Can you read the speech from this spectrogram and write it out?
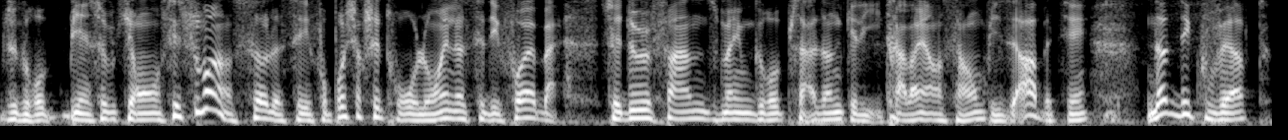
du groupe, bien sûr. Qui ont, c'est souvent ça. Là, c'est, faut pas chercher trop loin. Là, c'est des fois, ben, c'est deux fans du même groupe. Ça donne qu'ils travaillent ensemble. Puis ils disent, ah ben tiens, notre découverte,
